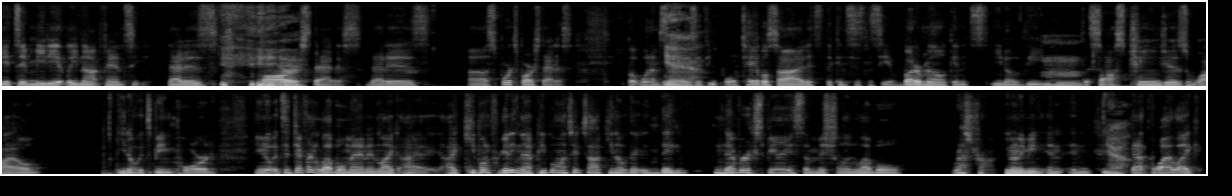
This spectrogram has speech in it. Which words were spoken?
it's immediately not fancy. That is bar status. That is uh, sports bar status. But what I'm saying is, if you pour table side, it's the consistency of buttermilk, and it's you know the Mhm. the sauce changes while you know it's being poured. You know, it's a different level, man. And like I I keep on forgetting that people on TikTok, you know, they they've never experienced a Michelin level restaurant. You know what I mean? And and Yeah. that's why like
